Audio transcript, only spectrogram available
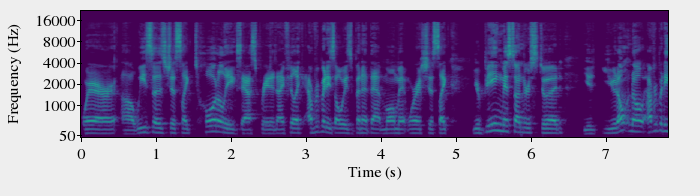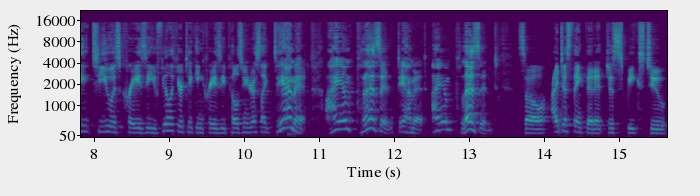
where uh, Ouiser is just like totally exasperated. And I feel like everybody's always been at that moment where it's just like you're being misunderstood. You you don't know everybody to you is crazy. You feel like you're taking crazy pills, and you're just like, damn it, I am pleasant. Damn it, I am pleasant. So I just think that it just speaks to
